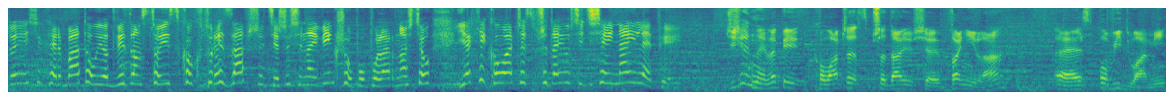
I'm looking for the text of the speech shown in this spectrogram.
Grzeję się herbatą i odwiedzam stoisko, które zawsze cieszy się największą popularnością. Jakie kołacze sprzedają się dzisiaj najlepiej? Dzisiaj najlepiej kołacze sprzedają się wanila e, z powidłami.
